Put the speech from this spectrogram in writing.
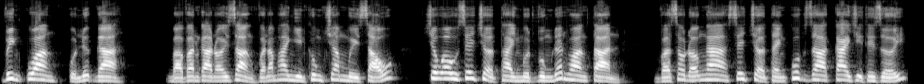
vinh quang của nước Nga. Bà Vanga nói rằng vào năm 2016, châu Âu sẽ trở thành một vùng đất hoang tàn và sau đó Nga sẽ trở thành quốc gia cai trị thế giới.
